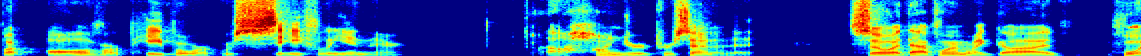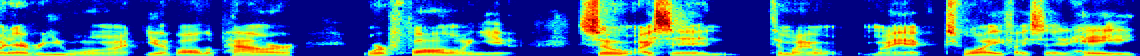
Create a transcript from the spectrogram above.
but all of our paperwork was safely in there. A hundred percent of it. So at that point, I'm like, God, whatever you want, you have all the power. We're following you. So I said to my my ex-wife, I said, Hey,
